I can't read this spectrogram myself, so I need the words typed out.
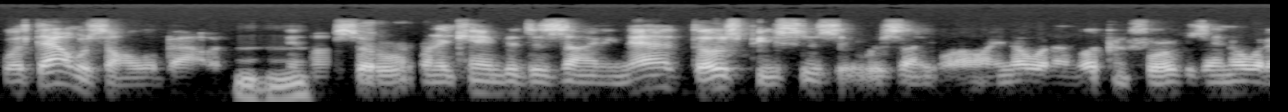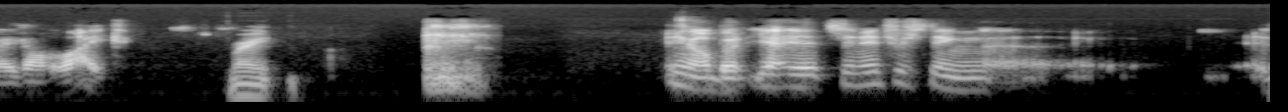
what that was all about. Mm-hmm. You know? So when it came to designing that, those pieces, it was like, well, I know what I'm looking for because I know what I don't like. Right. you know, but yeah, it's an interesting uh,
